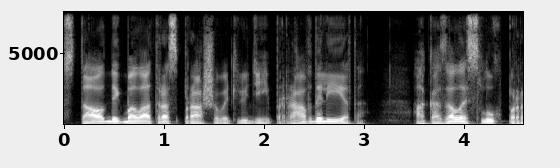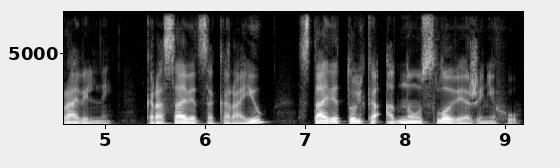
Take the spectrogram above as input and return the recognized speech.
Стал Бекбалат расспрашивать людей, правда ли это. Оказалось, слух правильный. Красавица Караю ставит только одно условие жениху.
